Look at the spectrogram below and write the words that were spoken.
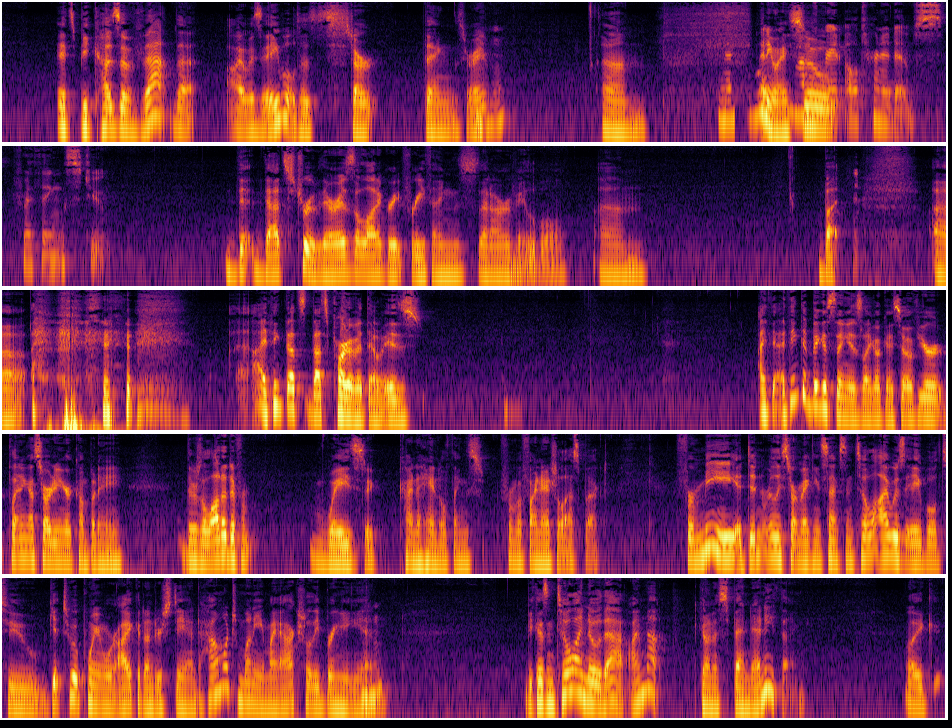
it's because of that that I was able to start things, right? Mm-hmm. Um. Anyway, so great alternatives for things too. Th- that's true. There is a lot of great free things that are available. Um, but uh, I think that's that's part of it though is I, th- I think the biggest thing is like okay so if you're planning on starting your company there's a lot of different ways to kind of handle things from a financial aspect for me, it didn't really start making sense until I was able to get to a point where I could understand how much money am I actually bringing in. Mm-hmm. Because until I know that, I'm not going to spend anything. Like,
